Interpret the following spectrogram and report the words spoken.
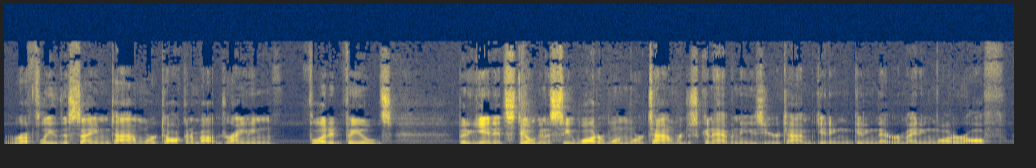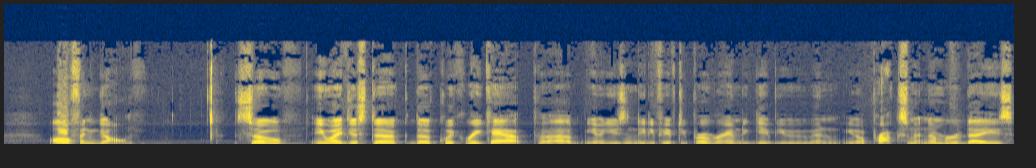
roughly the same time we're talking about draining flooded fields. But again, it's still going to see water one more time. We're just going to have an easier time getting getting that remaining water off off and gone. So anyway, just uh, the quick recap. Uh, you know, using DD50 program to give you an you know approximate number of days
